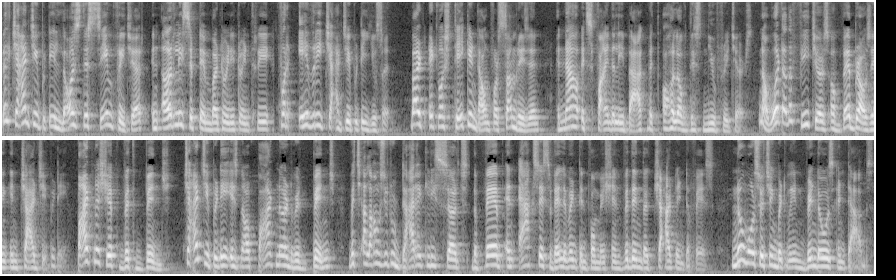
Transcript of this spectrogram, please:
Well, ChatGPT launched this same feature in early September 2023 for every ChatGPT user. But it was taken down for some reason and now it's finally back with all of these new features. Now, what are the features of web browsing in ChatGPT? Partnership with Bing. ChatGPT is now partnered with Bing, which allows you to directly search the web and access relevant information within the chat interface. No more switching between windows and tabs.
